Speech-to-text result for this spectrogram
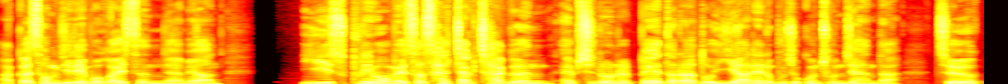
아까 성질이 뭐가 있었냐면 이 수프리멈에서 살짝 작은 엡실론을 빼더라도 이 안에는 무조건 존재한다. 즉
